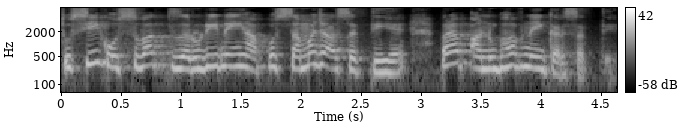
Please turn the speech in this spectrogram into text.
तो सीख उस वक्त ज़रूरी नहीं है, आपको समझ आ सकती है, पर आप अनुभव नहीं कर सकते।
